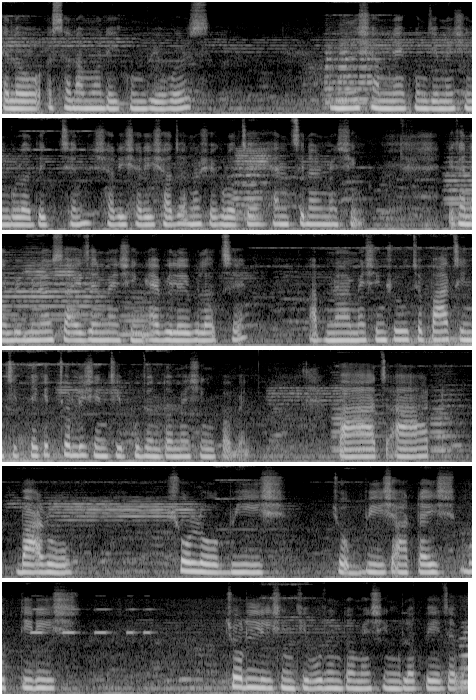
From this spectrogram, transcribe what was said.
হ্যালো আসসালামু আলাইকুম ভিউয়ার্স আপনাদের সামনে এখন যে মেশিনগুলো দেখছেন, সারি সারি সাজানো, সেগুলো হচ্ছে হ্যান্ড সিলার মেশিন এখানে বিভিন্ন সাইজের মেশিন অ্যাভেলেবেল আছে। আপনার মেশিন শুরু হচ্ছে পাঁচ ইঞ্চি থেকে চল্লিশ ইঞ্চি পর্যন্ত মেশিন পাবেন। পাঁচ, আট, বারো, ষোলো, বিশ, চব্বিশ, আঠাইশ, বত্রিশ, চল্লিশ ইঞ্চি পর্যন্ত মেশিনগুলো পেয়ে যাবেন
